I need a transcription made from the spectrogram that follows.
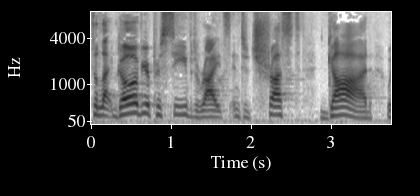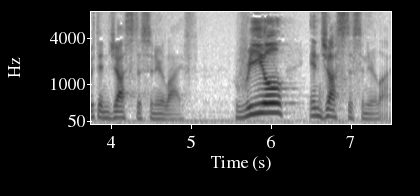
to let go of your perceived rights, and to trust God with injustice in your life. Real injustice in your life.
